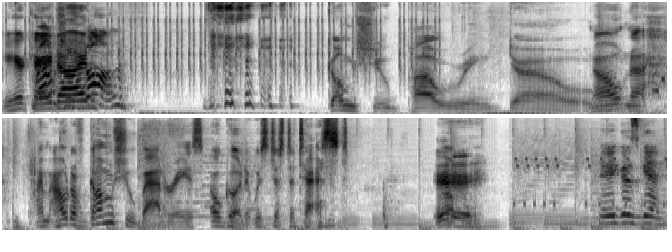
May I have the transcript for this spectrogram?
You hear Kay well, she's died? gone. Gumshoe powering down. No, no. I'm out of gumshoe batteries. Oh, good. It was just a test. Eh, There he goes again.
